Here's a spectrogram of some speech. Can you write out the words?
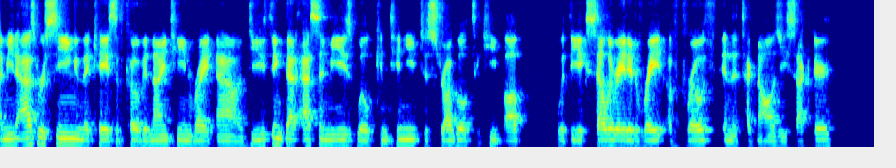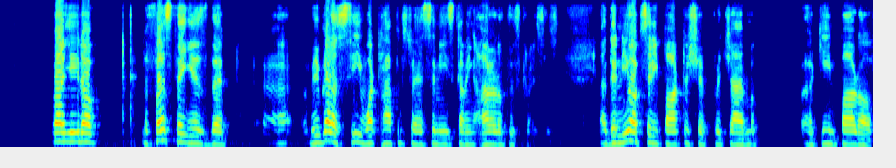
I mean, as we're seeing in the case of COVID 19 right now, do you think that SMEs will continue to struggle to keep up with the accelerated rate of growth in the technology sector? Well, you know, the first thing is that uh, we've got to see what happens to SMEs coming out of this crisis. Uh, the New York City Partnership, which I'm a keen part of,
